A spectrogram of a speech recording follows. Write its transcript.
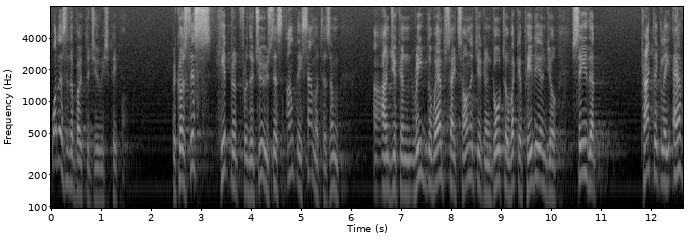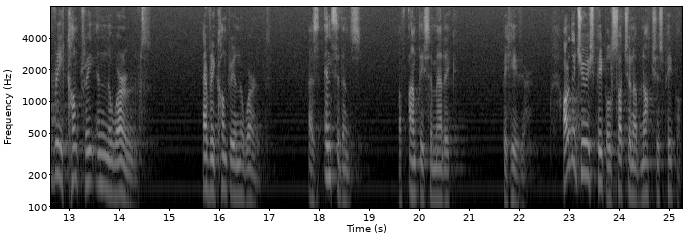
What is it about the Jewish people? Because this hatred for the Jews, this anti Semitism, and you can read the websites on it, you can go to Wikipedia and you'll see that practically every country in the world, every country in the world, has incidents of anti Semitic behavior. Are the Jewish people such an obnoxious people?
